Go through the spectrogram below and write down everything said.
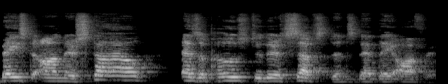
based on their style as opposed to their substance that they offered.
